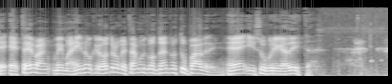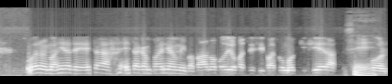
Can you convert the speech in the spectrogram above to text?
eh, Esteban, me imagino que otro que está muy contento es tu padre eh, y sus brigadistas. Bueno, imagínate, esta esta campaña mi papá no ha podido participar como él quisiera por,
